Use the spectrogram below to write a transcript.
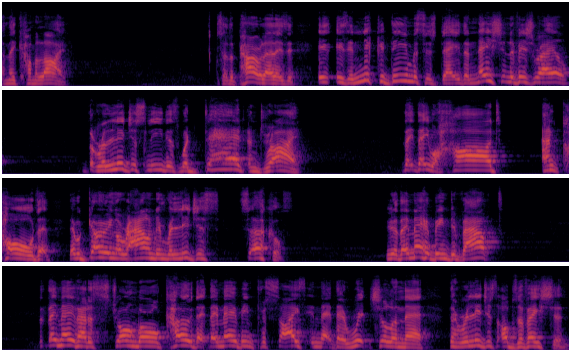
and they come alive. So, the parallel is, is in Nicodemus's day, the nation of Israel, the religious leaders were dead and dry. They, they were hard and cold. They were going around in religious circles. You know, they may have been devout. They may have had a strong moral code. They, they may have been precise in their, their ritual and their, their religious observation.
